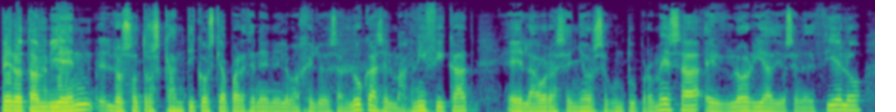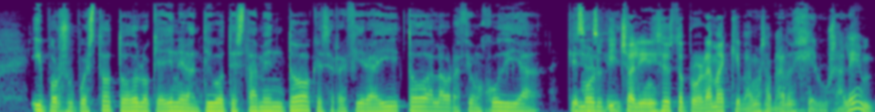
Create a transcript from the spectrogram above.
pero también los otros cánticos que aparecen en el Evangelio de San Lucas, el Magnificat, el Ahora Señor según tu promesa, el Gloria a Dios en el cielo y, por supuesto, todo lo que hay en el Antiguo Testamento que se refiere ahí, toda la oración judía. Que Hemos escrito. dicho al inicio de este programa que vamos a hablar de Jerusalén,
